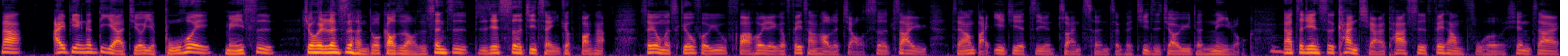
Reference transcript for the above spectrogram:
那。IBM 跟帝亚吉欧也不会每一次就会认识很多高职老师，甚至直接设计成一个方案。所以，我们 Skill for You 发挥了一个非常好的角色，在于怎样把业界的资源转成整个技职教育的内容。那这件事看起来它是非常符合现在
